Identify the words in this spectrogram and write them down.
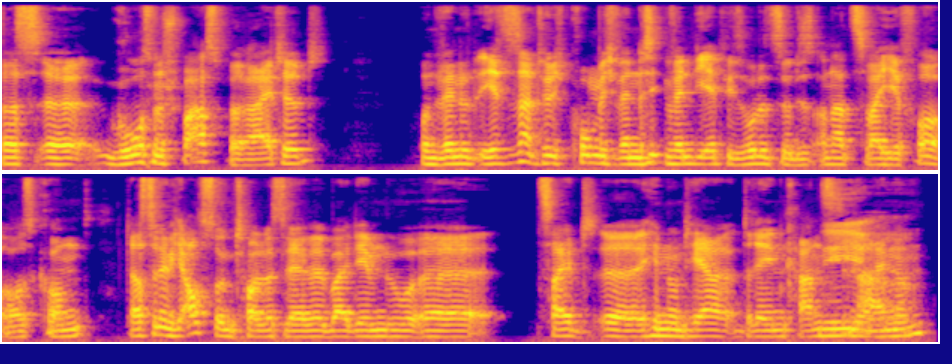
was äh, großen Spaß bereitet. Und wenn du, jetzt ist natürlich komisch, wenn, wenn die Episode zu Dishonored 2 hier vor rauskommt, da hast du nämlich auch so ein tolles Level, bei dem du äh, Zeit äh, hin und her drehen kannst in Ja. einem.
